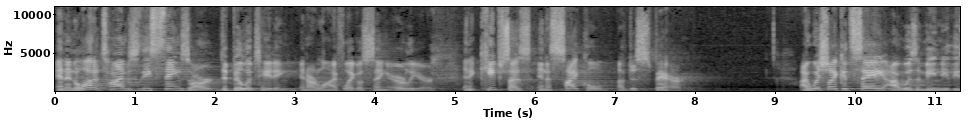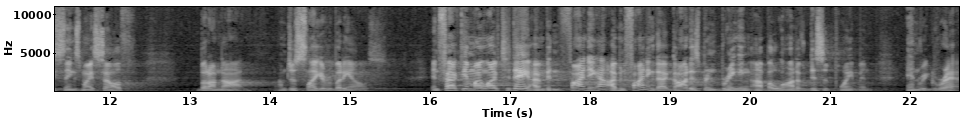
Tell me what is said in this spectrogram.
And in a lot of times, these things are debilitating in our life, like I was saying earlier, and it keeps us in a cycle of despair. I wish I could say I was immune to these things myself, but I'm not. I'm just like everybody else. In fact, in my life today, I've been finding out, I've been finding that God has been bringing up a lot of disappointment and regret,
